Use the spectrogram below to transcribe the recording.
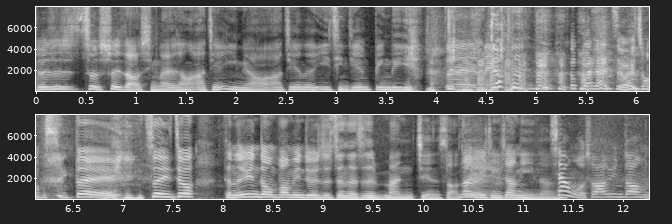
就是这睡着醒来就想说啊，今天疫苗啊，今天的疫情，今天病例，对，没有，都关在指挥中心。对，所以就可能运动方面就是真的是蛮减少。那对雨婷像你呢？像我说到运动，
